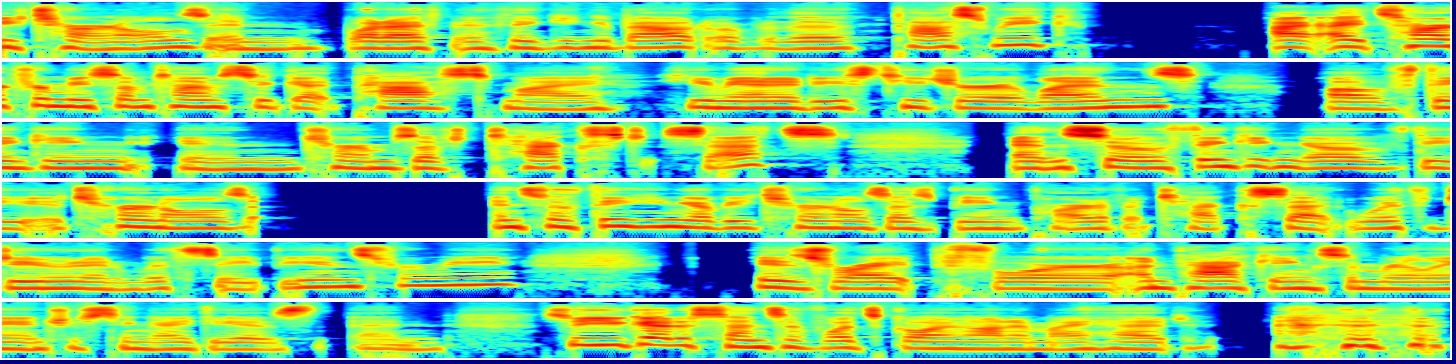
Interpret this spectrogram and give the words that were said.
Eternals and what I've been thinking about over the past week. I, it's hard for me sometimes to get past my humanities teacher lens of thinking in terms of text sets. And so thinking of the Eternals and so thinking of Eternals as being part of a text set with Dune and with Sapiens for me is ripe for unpacking some really interesting ideas. And so you get a sense of what's going on in my head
